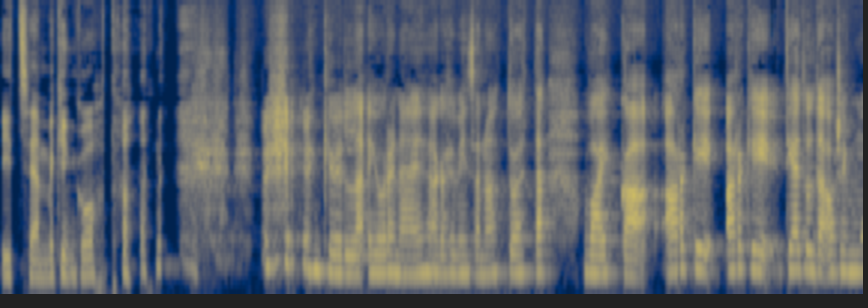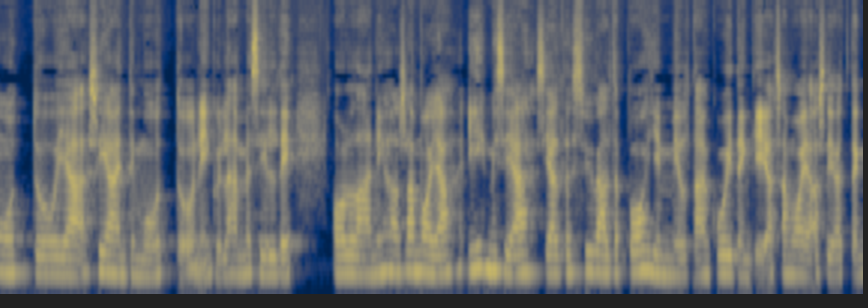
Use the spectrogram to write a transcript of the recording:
itseämmekin kohtaan. Kyllä, juuri näin. Aika hyvin sanottu, että vaikka arki, arki tietyltä osin muuttuu ja sijainti muuttuu, niin kyllähän me silti ollaan ihan samoja ihmisiä sieltä syvältä pohjimmiltaan kuitenkin ja samoja asioiden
